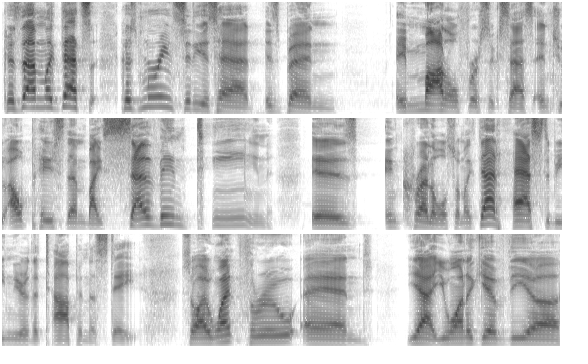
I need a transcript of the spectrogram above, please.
Because I'm like that's because Marine City has had has been a model for success, and to outpace them by 17 is incredible. So I'm like that has to be near the top in the state. So I went through and yeah, you want to give the uh,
